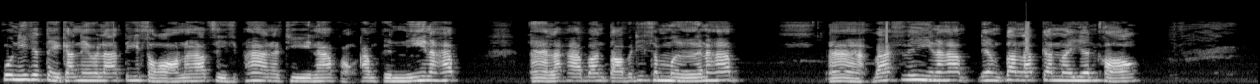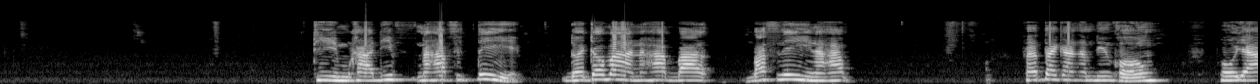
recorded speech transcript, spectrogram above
คู่นี้จะเตะกันในเวลาตีสองนะครับสี่สิบห้านาทีนะครับ ของค่ำคืนนี้นะครับ อ่าราคาบอลต่อไปที่เสมอนะครับ อ่าบาสลีนะครับ เตรียมต้อนรับการมาเยือนของ ทีมคาร์ดิฟนะครับซิตี้โดยเจ้าบ้านนะครับบาบาสลีนะครับภายใต้การทำทีมของโพยา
